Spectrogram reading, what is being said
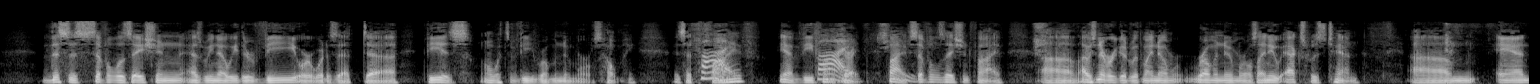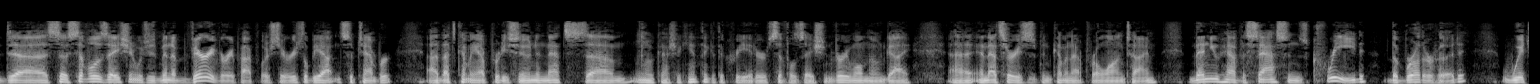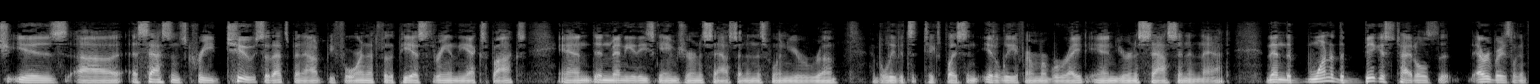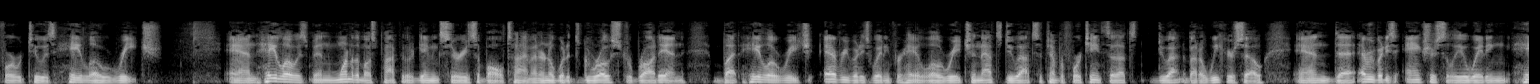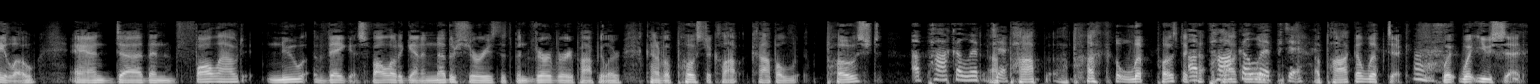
This is civilization as we know, either V or what is that? Uh, v is, oh, what's V Roman numerals? Help me. Is that Five. five? Yeah, V5, Five. right. Five, Civilization 5. Uh, I was never good with my Roman numerals. I knew X was 10. Um, and uh, so Civilization, which has been a very, very popular series, will be out in September. Uh, that's coming out pretty soon, and that's um, oh gosh, I can't think of the creator of Civilization, very well-known guy, uh, and that series has been coming out for a long time. Then you have Assassin's Creed: The Brotherhood, which is uh, Assassin's Creed 2, so that's been out before, and that's for the PS3 and the Xbox. And in many of these games, you're an assassin. In this one, you're, uh, I believe it takes place in Italy, if I remember right, and you're an assassin in that. Then the one of the biggest titles that everybody's looking forward to is Halo Reach. And Halo has been one of the most popular gaming series of all time. I don't know what it's grossed or brought in, but Halo Reach, everybody's waiting for Halo Reach, and that's due out September 14th, so that's due out in about a week or so. And uh, everybody's anxiously awaiting Halo. And uh, then Fallout New Vegas. Fallout again, another series that's been very, very popular, kind of a post-apocalyptic post Apocalyptic. Apop, apocalyptic, post Apocalyptic. apocalyptic. what, what you said.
